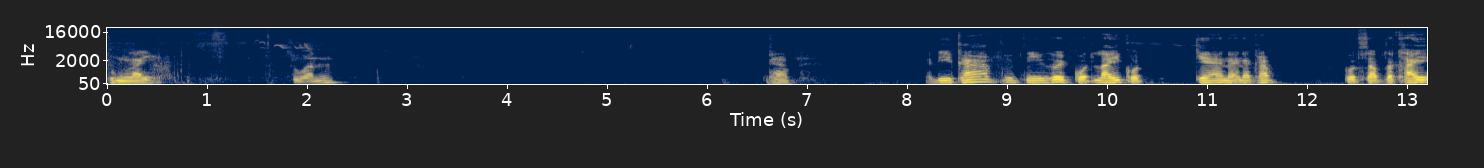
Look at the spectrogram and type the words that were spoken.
ทุ่งไร่ สวน ครับสวัสดีครับทีช่วยกดไลค์กดแชร์หน่อยนะครับ กด subscribe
